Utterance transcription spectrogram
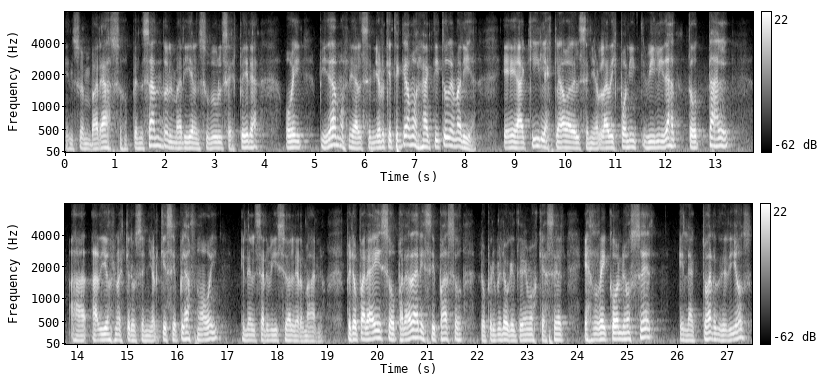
en su embarazo, pensando en María en su dulce espera, hoy pidámosle al Señor que tengamos la actitud de María. aquí la esclava del Señor, la disponibilidad total a, Dios nuestro Señor, que se plasma hoy en el servicio al hermano. Pero para eso, para dar ese paso, lo primero que tenemos que hacer es reconocer el actuar de Dios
